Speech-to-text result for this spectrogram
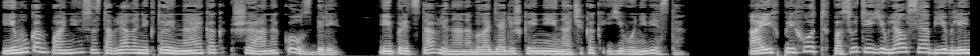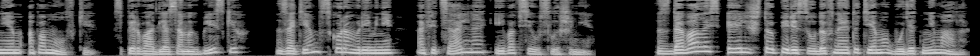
Ему компанию составляла никто иная, как Шиана Колсбери, и представлена она была дядюшкой не иначе, как его невеста. А их приход, по сути, являлся объявлением о помолвке. Сперва для самых близких, затем, в скором времени, официально и во всеуслышание. Сдавалось Эль, что пересудов на эту тему будет немало.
